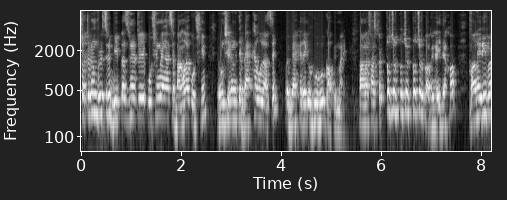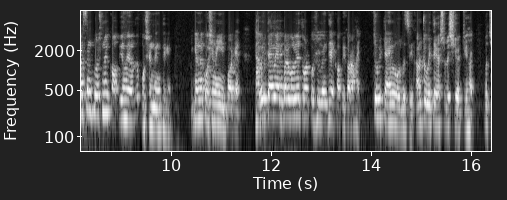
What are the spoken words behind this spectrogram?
চট্টগ্রাম ইউনিভার্সিটি বি প্লাস ইউনিটের যে কোশ্চেন ব্যাংক আছে, বাংলা কোশ্চেন এবং সেখানে যে ব্যাখ্যাগুলো আছে, ওই ব্যাখ্যা থেকে হুবহু কপি মারে। বাংলা ফার্স্ট পার্ট প্রচুর প্রচুর প্রচুর কপি হয়। দেখো, বাংলা এইটি পার্সেন্ট প্রশ্নই কপি হয়ে হলো কোশ্চেন ব্যাংক থেকে। এই জন্য কোশ্চেন ব্যাংক ইম্পর্টেন্ট ঢাবির টাইমে একবার বললে তোমার কোশ্চেন ব্যাংক থেকে কপি করা হয়। চবির টাইমে বলতেছি, কারণ চবি থেকে আসলে শিওরটি হয়। বুঝছ?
